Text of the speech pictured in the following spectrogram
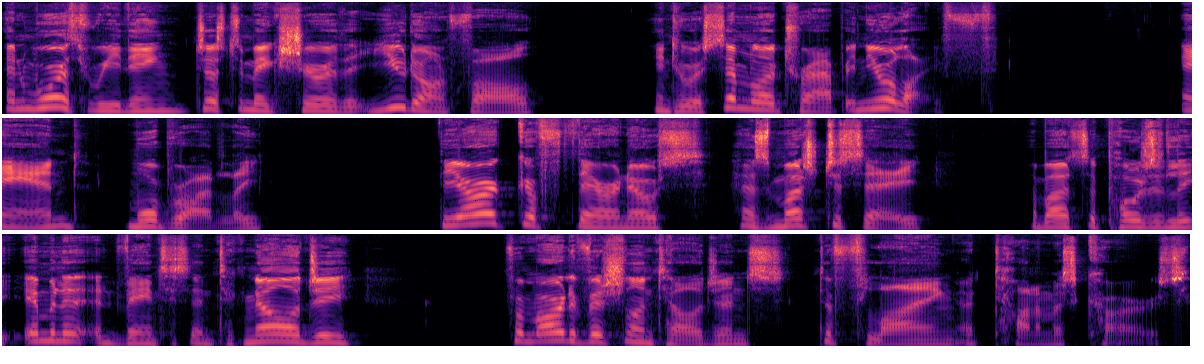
And worth reading just to make sure that you don't fall into a similar trap in your life. And, more broadly, the arc of Theranos has much to say about supposedly imminent advances in technology, from artificial intelligence to flying autonomous cars.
